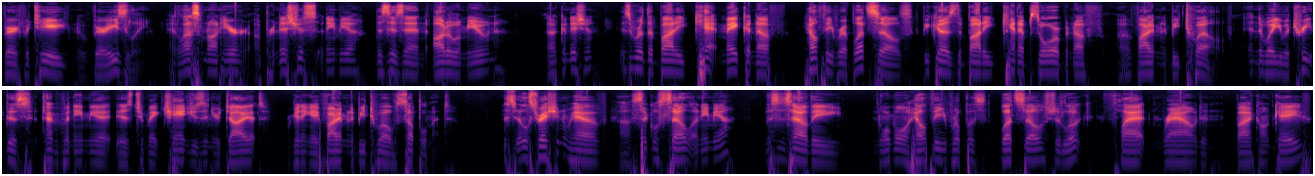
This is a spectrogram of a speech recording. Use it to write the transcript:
very fatigued very easily. And last one on here, a pernicious anemia. This is an autoimmune uh, condition. This is where the body can't make enough healthy red blood cells because the body can't absorb enough uh, vitamin B12. And the way you would treat this type of anemia is to make changes in your diet. We're getting a vitamin B12 supplement. This illustration, we have uh, sickle cell anemia. This is how the normal healthy blood cells should look, flat, round, and biconcave.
